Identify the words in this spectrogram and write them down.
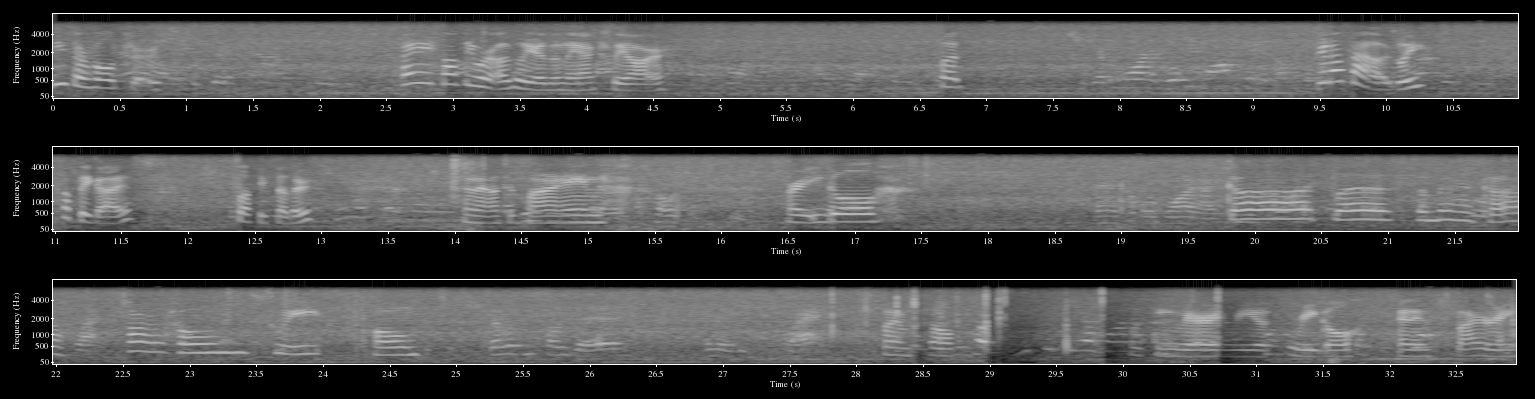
These are vultures. I thought they were uglier than they actually are. But they're not that ugly. Got big eyes, fluffy feathers. And now to find our eagle. God bless America, our home, sweet home. By himself, looking very re regal and inspiring.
